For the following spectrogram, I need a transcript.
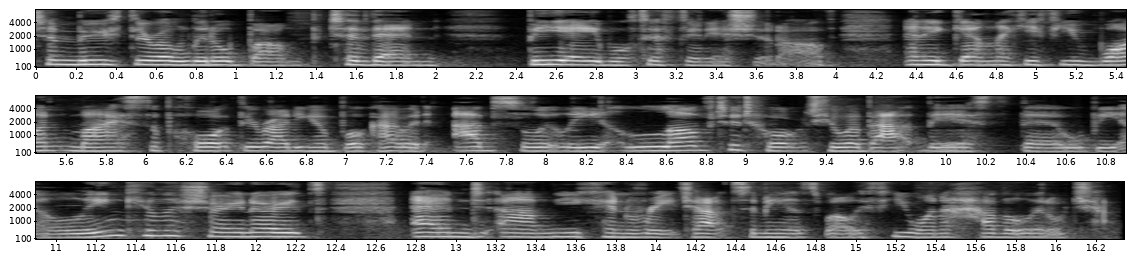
to move through a little bump to then be able to finish it off. And again, like if you want my support through writing a book, I would absolutely love to talk to you about this. There will be a link in the show notes, and um, you can reach out to me as well if you want to have a little chat.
